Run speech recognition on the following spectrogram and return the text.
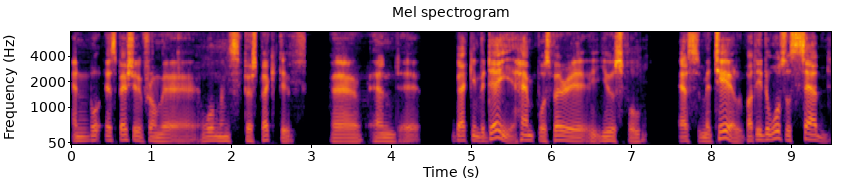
and especially from a woman's perspective. Uh, and uh, back in the day, hemp was very useful as material, but it also said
